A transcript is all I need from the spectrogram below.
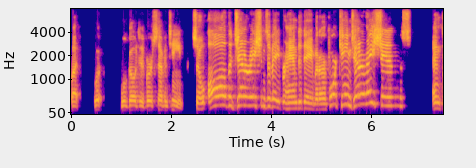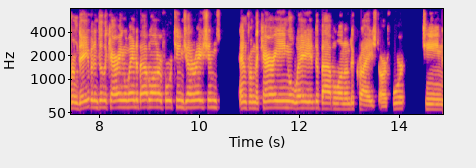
but we'll go to verse 17. So all the generations of Abraham to David are 14 generations, and from David until the carrying away into Babylon are 14 generations, and from the carrying away into Babylon unto Christ are 14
